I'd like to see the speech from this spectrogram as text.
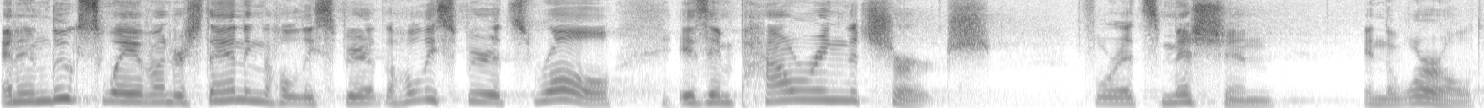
And in Luke's way of understanding the Holy Spirit, the Holy Spirit's role is empowering the church for its mission in the world.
